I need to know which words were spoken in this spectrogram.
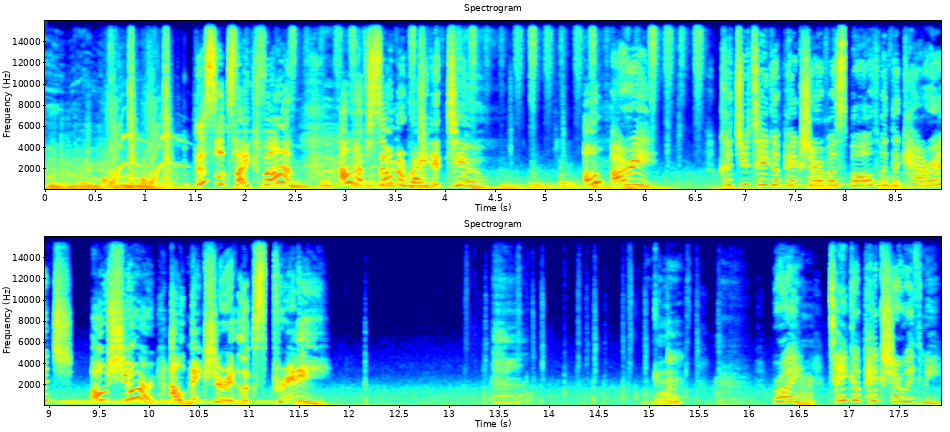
Welcome. This looks like fun! I'll have Sona write it too! Oh, Ari, could you take a picture of us both with the carriage? Oh, sure! I'll make sure it looks pretty! Roy, mm. take a picture with me.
